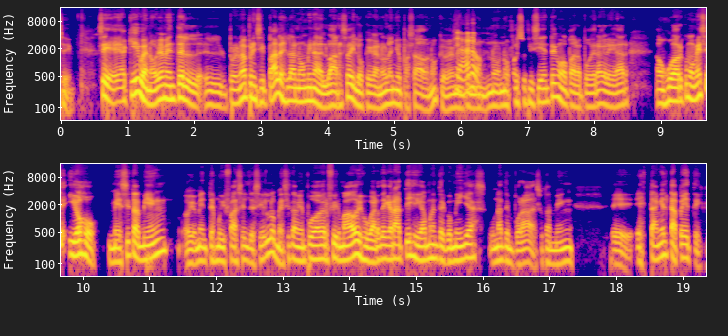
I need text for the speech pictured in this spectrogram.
Sí. Sí, eh, aquí, bueno, obviamente el, problema principal es la nómina del Barça y lo que ganó el año pasado, ¿no? Que obviamente no, no, fue suficiente como para poder agregar a un jugador como Messi. Y ojo, Messi también, obviamente es muy fácil decirlo, Messi también pudo haber firmado y jugar de gratis, digamos, entre comillas, una temporada. Eso también eh, está en el tapete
